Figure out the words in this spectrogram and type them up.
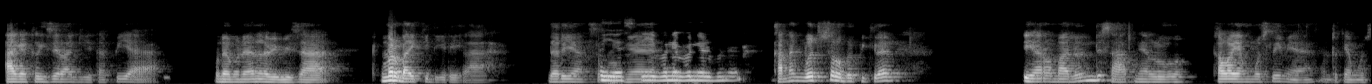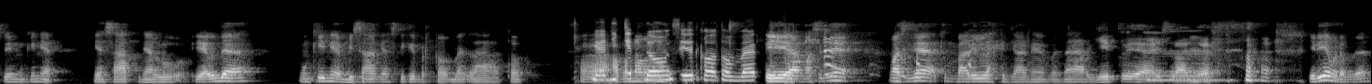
agak klise lagi, tapi ya mudah-mudahan lebih bisa memperbaiki diri lah dari yang Iya sebelumnya. sih, bener-bener bener. Karena gue tuh selalu berpikiran, ya Ramadan itu saatnya lu, kalau yang Muslim ya, untuk yang Muslim mungkin ya, ya saatnya lu, ya udah, mungkin ya bisa agak sedikit bertobat lah atau Gak apa dikit namanya? dong sih kalau tobat. Iya, maksudnya maksudnya kembalilah ke jalan yang benar gitu ya Hmm. istilahnya. Jadi ya mudah-mudahan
